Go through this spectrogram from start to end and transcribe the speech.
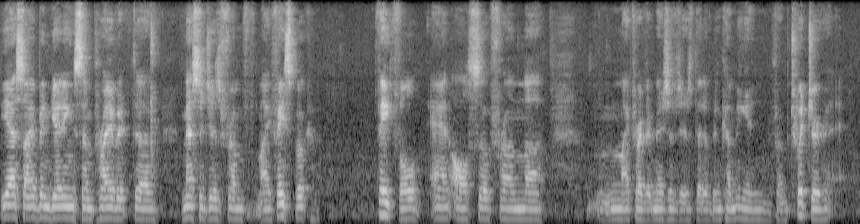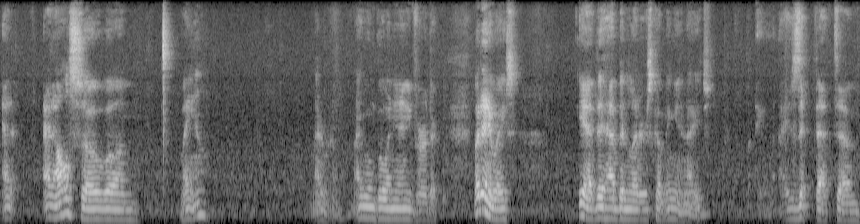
yes I've been getting some private uh, messages from my Facebook faithful and also from uh, my private messages that have been coming in from Twitter and and also um, I don't know. I won't go any any further. But anyways yeah there have been letters coming in. I I, I zipped that um,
